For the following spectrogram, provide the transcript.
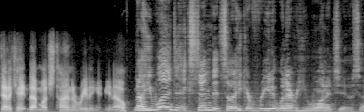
dedicate that much time to reading it? You know? No, he wanted to extend it so that he could read it whenever he wanted to. So,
